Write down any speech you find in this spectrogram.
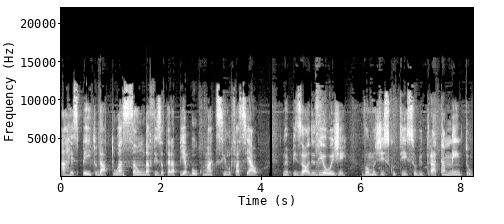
a respeito da atuação da fisioterapia bucomaxilofacial. No episódio de hoje, vamos discutir sobre o tratamento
